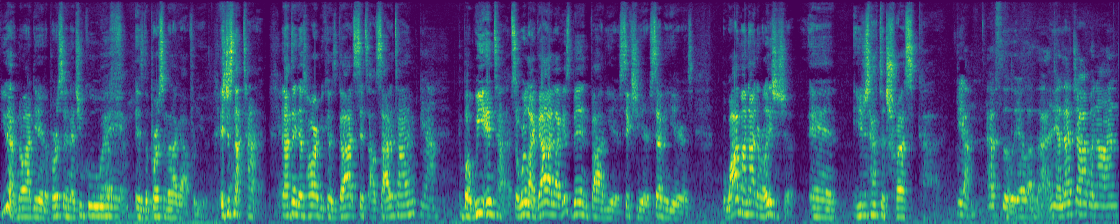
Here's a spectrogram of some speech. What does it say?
you have no idea the person that you cool with is the person that I got for you. It's just not time. And I think that's hard because God sits outside of time Yeah. but we in time. So we're like, God, like it's been five years, six years, seven years. Why am I not in a relationship? And you just have to trust God. Yeah, absolutely. I love that. And yeah, that job went on.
